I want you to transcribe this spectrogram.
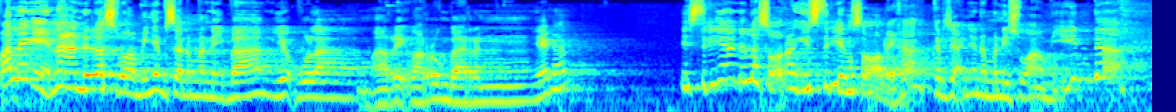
Paling enak adalah suaminya bisa nemeni bang, yuk pulang, mari warung bareng, ya kan? Istrinya adalah seorang istri yang soleha, kerjanya nemeni suami, indah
